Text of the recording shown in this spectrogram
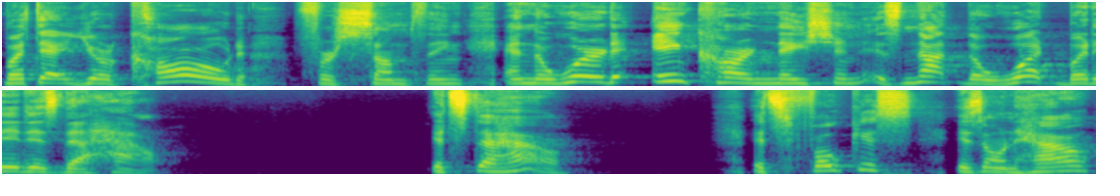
but that you're called for something. And the word incarnation is not the what, but it is the how. It's the how. Its focus is on how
